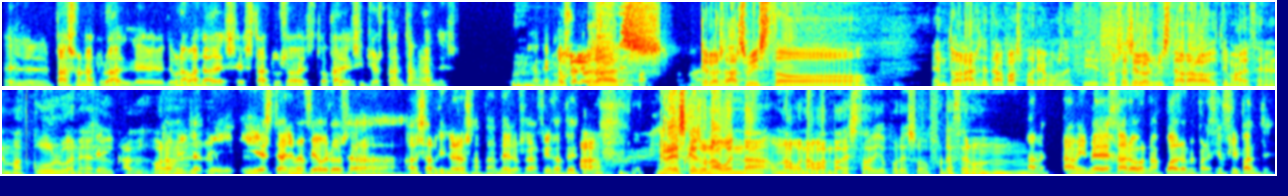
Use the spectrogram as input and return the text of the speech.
el paso natural de, de una banda de ese estatus, ¿sabes? Tocar en sitios tan, tan grandes. O sea, que ¿Tú más que o los menos- has, que los has visto en todas las etapas, podríamos decir. No sé si los viste ahora la última vez en el Mad Cool o en el... Sí. Cal- Bueno, No, en y, el- la- y- y este año me fui a verlos a- al Sardinero de Santander, o sea, fíjate. Ah, ¿Crees que es una buena, una buena banda de estadio por eso? Ofrecen un... A, a mí me dejaron a cuadro, me pareció flipante.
